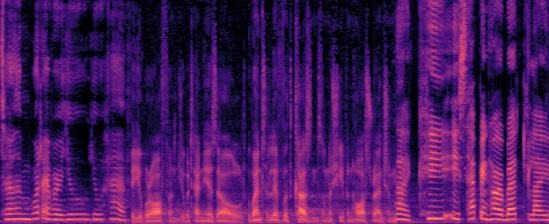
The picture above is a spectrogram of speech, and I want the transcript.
Tell him whatever you you have. You were orphaned. You were 10 years old. You went to live with cousins on a sheep and horse ranch and... Like he is helping her, but like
